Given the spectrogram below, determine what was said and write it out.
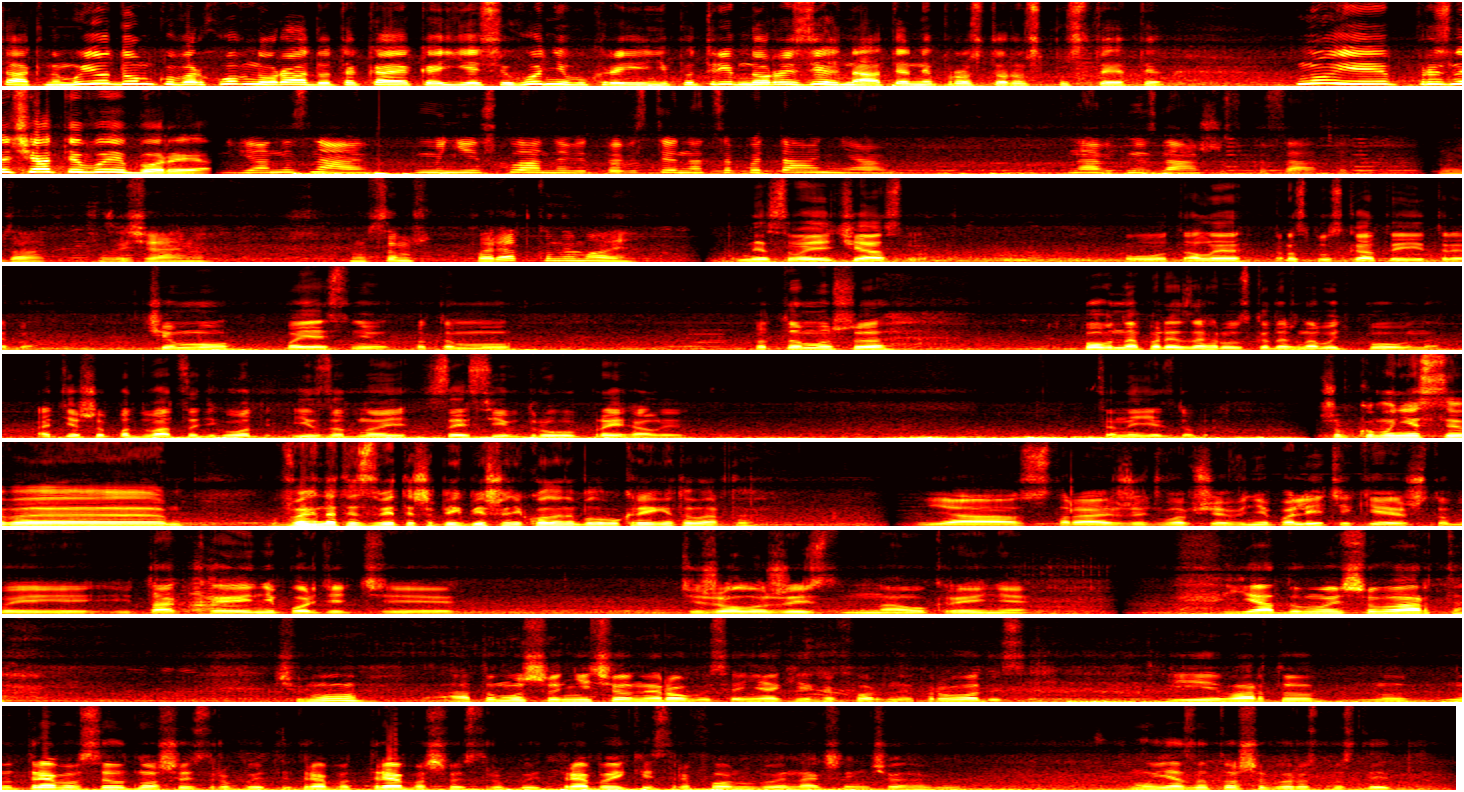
Так, на мою думку, Верховну Раду, така, яка є сьогодні в Україні, потрібно розігнати, а не просто розпустити. Ну і призначати вибори. Я не знаю, мені складно відповісти на це питання. Навіть не знаю, що сказати. Ну так, звичайно. Ну в ж порядку немає. не своєчасно, от, але розпускати її треба. Чому? Поясню. Тому, тому що повна перезагрузка повинна бути повна. А ті, що по 20 років із одної сесії в другу пригали, це не є добре. Щоб комуністів е, вигнати звідти, щоб їх більше ніколи не було в Україні, то варто. Я стараюсь жить вообще вне политики, чтобы и так э, не портить э, тяжелую жизнь на Украине. Я думаю, що варто. Чому? А тому, що нічого не робиться, ніяких реформ не проводиться. І варто, ну, ну треба все одно щось робити. Треба, треба щось робити. Треба якісь реформи, бо інакше нічого не буде. Тому я за те, щоб розпустити.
